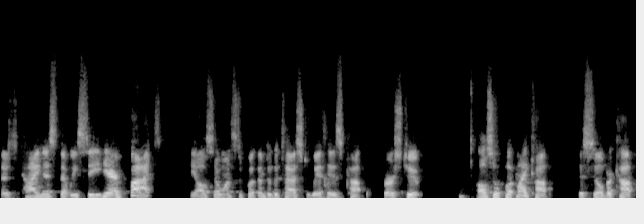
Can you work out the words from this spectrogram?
there's kindness that we see here, but he also wants to put them to the test with his cup. Verse 2 Also put my cup, the silver cup,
